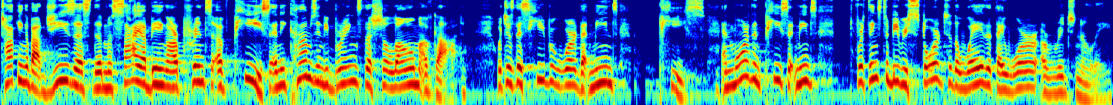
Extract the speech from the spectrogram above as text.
talking about Jesus, the Messiah, being our Prince of Peace. And he comes and he brings the shalom of God, which is this Hebrew word that means peace. And more than peace, it means for things to be restored to the way that they were originally,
